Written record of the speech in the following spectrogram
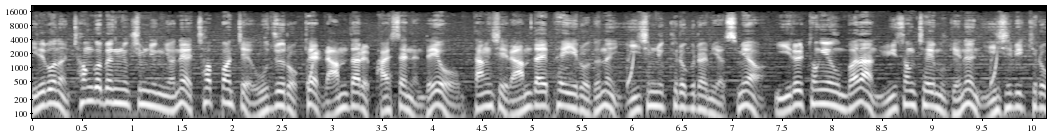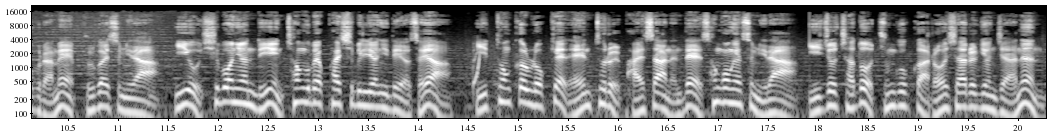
일본은 1966년에 첫 번째 우주 로켓 람다를 발사했는데요. 당시 람다의 payload는 26kg이었으며 이를 통해 운반한 위성체의 무게는 22kg에 불과했습니다. 이후 15년 뒤인 1981년이 되어서야 2톤급 로켓 N2를 발사하는데 성공했습니다. 이조차도 중국과 러시아를 견제하는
